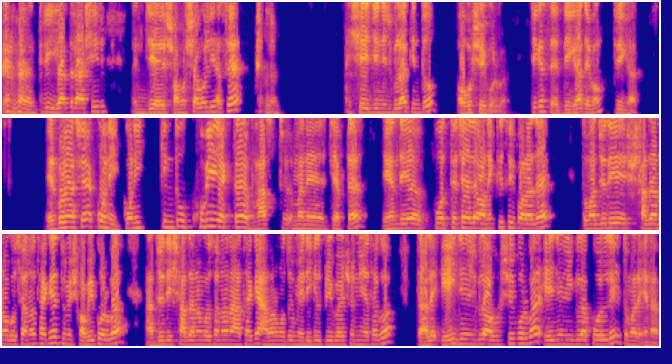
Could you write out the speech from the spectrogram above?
ত্রিঘাত রাশির যে সমস্যাগুলি আছে, সেই জিনিসগুলা কিন্তু অবশ্যই পড়বা। ঠিক আছে? দ্বিঘাত এবং ত্রিঘাত। এরপরে আসে কণিক। কণিক কিন্তু খুবই একটা ভাস্ট মানে চ্যাপ্টার এখান থেকে পড়তে চাইলে অনেক কিছুই পড়া যায়। তোমার যদি সাজানো গোছানো থাকে, তুমি সবই পড়বা আর যদি সাজানো গোছানো না থাকে, আমার মতো মেডিকেল প্রিপারেশন নিয়ে থাকো, তাহলে এই জিনিসগুলো অবশ্যই পড়বা এই জিনিসগুলো পড়লেই তোমার এনাফ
